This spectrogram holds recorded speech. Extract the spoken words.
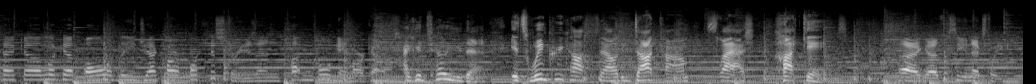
take a look at all of the Jackpot Report histories and hot and cold game archives? I can tell you that. It's windcreekhospitality.com slash hot games. All right, guys, we'll see you next week.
